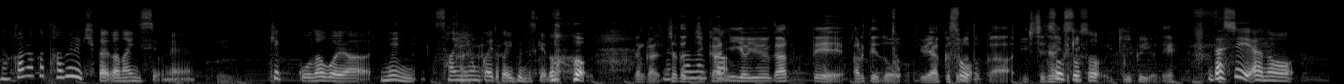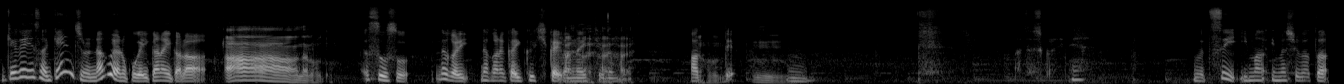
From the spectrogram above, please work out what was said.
なかなか食べる機会がないんですよね。うん。結構名古屋年に34回とか行くんですけど、なんか ちょっと時間に余裕があってある程度予約するとかしてないと結構行きにくいよね。だしあの逆にさ現地の名古屋の子が行かないから。ああなるほど。そうそう。だからなかなか行く機会がないっていうのも。はいあなるほどねって。うん。うん。あ確かにね。今つい今今しがた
